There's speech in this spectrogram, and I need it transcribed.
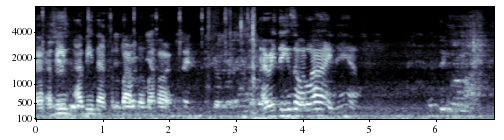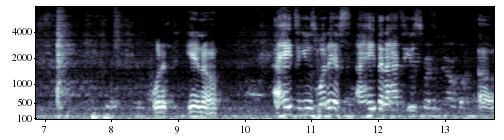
I, I mean, I mean that from the bottom of my heart. Everything's online. Damn. What if, you know? I hate to use what ifs. I hate that I had to use. Uh,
